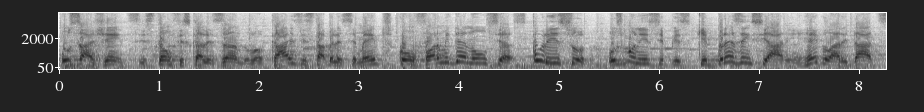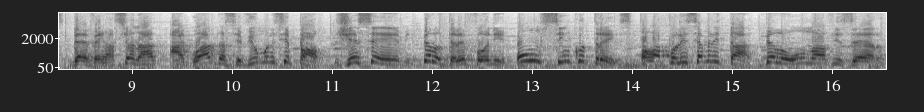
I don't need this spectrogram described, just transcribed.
Os agentes estão fiscalizando locais e estabelecimentos conforme denúncias. Por isso, os munícipes que presenciarem irregularidades devem acionar a Guarda Civil Municipal, GCM, pelo telefone 153 ou a Polícia Militar pelo 190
